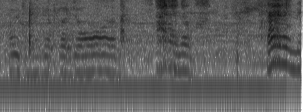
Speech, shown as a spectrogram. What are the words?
We're gonna get get play time. I don't know, Mom. I don't know.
